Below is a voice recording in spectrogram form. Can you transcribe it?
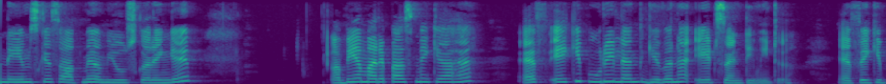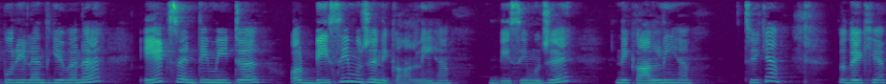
नेम्स के साथ में हम यूज़ करेंगे। अभी हमारे पास में क्या है? एफ़ ए की पूरी लेंथ गिवन है एट सेंटीमीटर एफ़ ए की पूरी लेंथ गिवन है एट सेंटीमीटर और बी सी मुझे निकालनी है. बी सी मुझे निकालनी है. ठीक है? तो देखिए,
